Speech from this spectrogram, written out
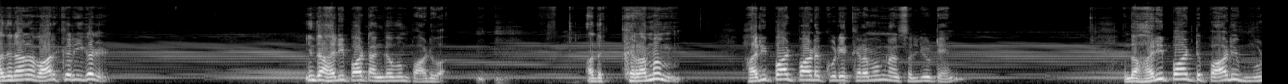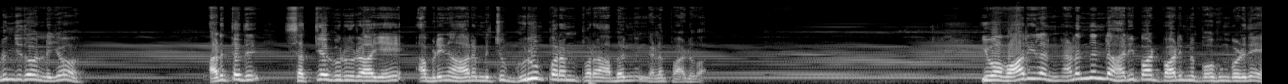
அதனால வார்க்கரிகள் இந்த ஹரிபாட் அங்கவும் பாடுவார் அது கிரமம் ஹரிபாட் பாடக்கூடிய கிரமம் நான் சொல்லிவிட்டேன். அந்த ஹரிபாட்டு பாடி முடிஞ்சதோ இல்லையோ அடுத்தது சத்யகுரு ராயே அப்படின்னு ஆரம்பிச்சு குரு பரம்பரா அபங்கங்களை பாடுவாள் இவ வாரியில் நடந்துட்டு ஹரிபாட் பாடின்னு போகும் பொழுதே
